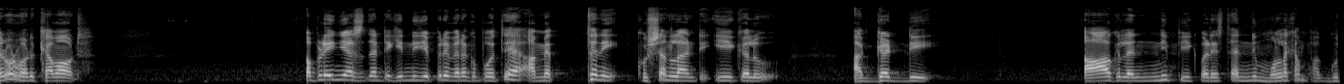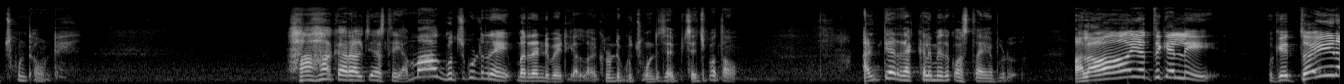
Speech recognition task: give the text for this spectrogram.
I don't want come out అప్పుడు ఏం చేస్తుందంటే ఇన్ని చెప్పిన వినకపోతే ఆ మెత్తని కుషన్ లాంటి ఈకలు ఆ గడ్డి ఆకులన్నీ పీకి పడేస్తే అన్ని ముళ్ళకంప గుచ్చుకుంటూ ఉంటాయి. హాహాకారాలు చేస్తాయి. అమ్మా గుచ్చుకుంటున్నాయి. మరి రండి బయటికి వెళ్దాం. ఇక్కడ ఉండి గుచ్చుకుంటే చచ్చి- చచ్చిపోతాం. అంటే రెక్కల మీదకి వస్తాయి అప్పుడు. అలా ఎత్తుకెళ్ళి ఒక ఎత్తైన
